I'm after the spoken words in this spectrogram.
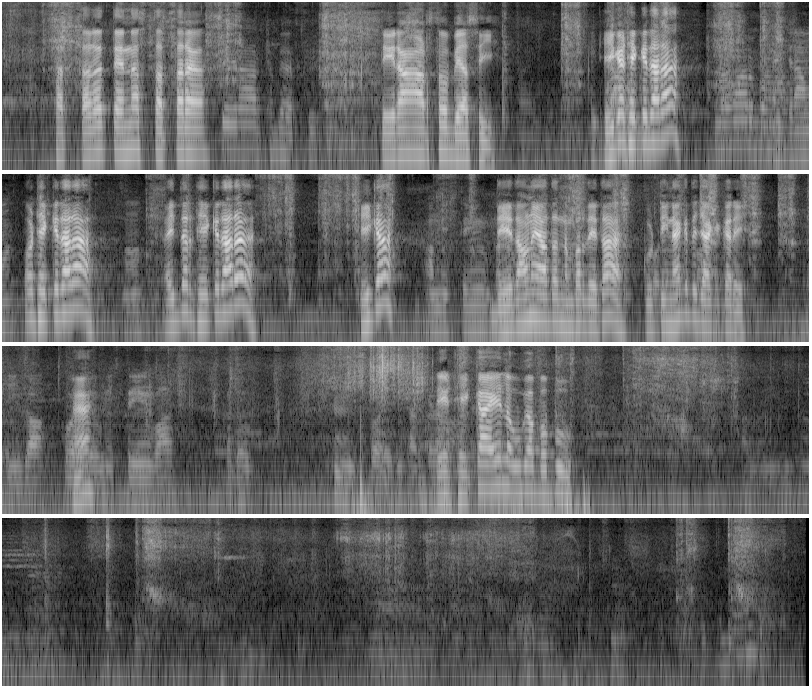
70377 13882 13882 ਠੀਕ ਹੈ ਠੇਕੇਦਾਰਾ? ਨਵਾਂ ਉਹ ਠੇਕੇਦਾਰਾ? ਇੱਧਰ ਠੇਕੇਦਾਰ? ਠੀਕ ਆ? ਆ ਮਿਸਤਰੀ ਨੂੰ ਦੇ ਤਾਂ ਉਹਨੇ ਆਪਦਾ ਨੰਬਰ ਦੇਤਾ। ਕੁੱਟੀ ਨਾ ਕਿਤੇ ਜਾ ਕੇ ਘਰੇ। ਠੀਕ ਆ ਹੈਂ? ਕੋਈ ਮਿਸਤਰੀ ਨੂੰ ਬਾਹਰ ਕੱਢੋ। ਹੂੰ ਤੇ ਠੇਕਾ ਇਹ ਲਊਗਾ ਬੱਬੂ।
